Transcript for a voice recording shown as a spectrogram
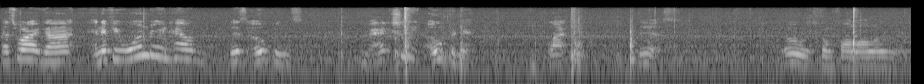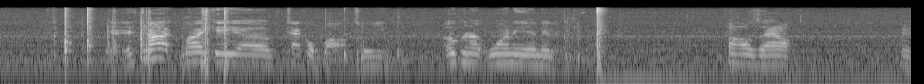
that's what I got. And if you're wondering how this opens, actually open it like this. Oh, it's gonna fall all over. Yeah, it's not like a uh, tackle box where you open up one end and it falls out. And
